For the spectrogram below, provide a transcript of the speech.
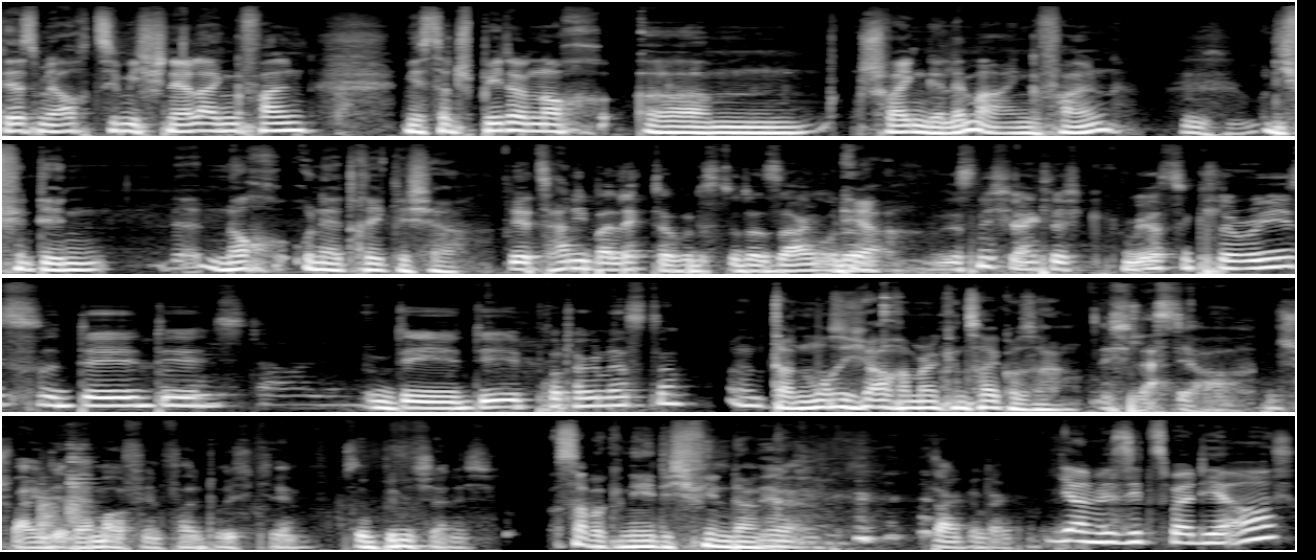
der ist mir auch ziemlich schnell eingefallen. Mir ist dann später noch ähm, Schweigen der Lämmer eingefallen. Und ich finde den äh, noch unerträglicher. Jetzt Hannibal Lecter, würdest du da sagen? Oder Ja. ist nicht eigentlich, wer ist die Clarice, die, die, die, die Protagonistin? Dann muss ich auch American Psycho sagen. Ich lasse dir auch Schweigen der Lämmer auf jeden Fall durchgehen. So bin ich ja nicht. Das ist aber gnädig, vielen Dank. Ja. Danke, danke. Ja, und wie sieht's bei dir aus?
